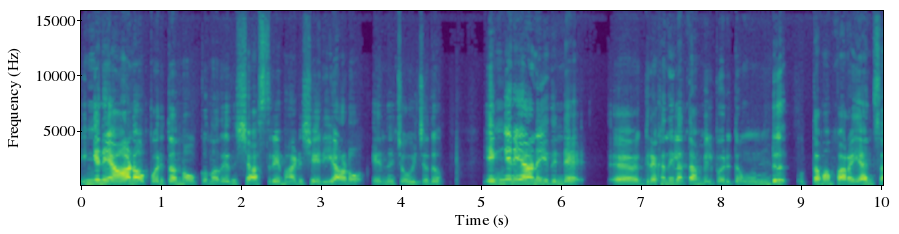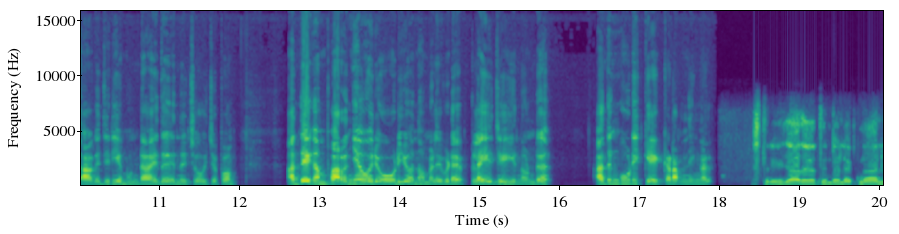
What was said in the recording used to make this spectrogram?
ഇങ്ങനെയാണോ പൊരുത്തം നോക്കുന്നത്? ഇത് ശാസ്ത്രീയമായിട്ട് ശരിയാണോ? എന്ന് ചോദിച്ചതും എങ്ങനെയാണ് ഇതിന്റെ ഗ്രഹനില തമ്മിൽ പൊരുത്തം ഉണ്ട്? ഉത്തമം പറയാൻ സാഹചര്യം ഉണ്ടായത്? എന്ന് ചോദിച്ചപ്പം അദ്ദേഹം പറഞ്ഞ ഒരു ഓഡിയോ നമ്മളിവിടെ പ്ലേ ചെയ്യുന്നുണ്ട്. അതും കൂടി കേൾക്കണം നിങ്ങൾ. സ്ത്രീജാതകത്തിന്റെ ലഗ്നാൽ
